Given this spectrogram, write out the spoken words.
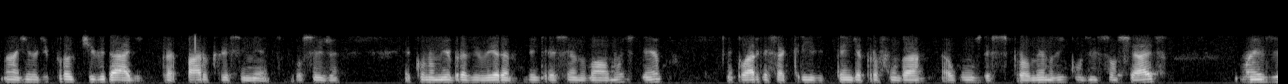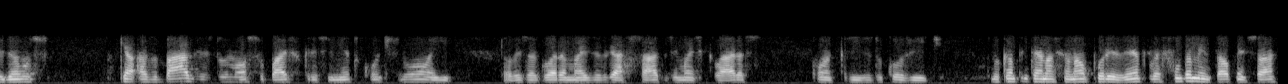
na agenda de produtividade pra, para o crescimento. Ou seja, a economia brasileira vem crescendo mal há muito tempo. É claro que essa crise tende a aprofundar alguns desses problemas, inclusive sociais, mas digamos que as bases do nosso baixo crescimento continuam aí, talvez agora mais desgastadas e mais claras com a crise do Covid. No campo internacional, por exemplo, é fundamental pensar,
